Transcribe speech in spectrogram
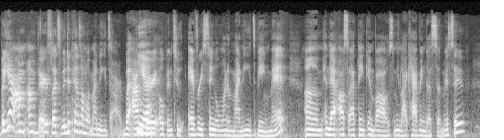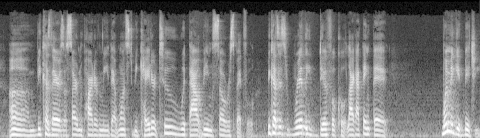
but yeah, I'm I'm very flexible. It depends on what my needs are. But I'm Yeah. very open to every single one of my needs being met. Um, and that also I think involves me like having a submissive. Um, because there's a certain part of me that wants to be catered to without being so respectful. Because it's really difficult. Like I think that women get bitchy.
